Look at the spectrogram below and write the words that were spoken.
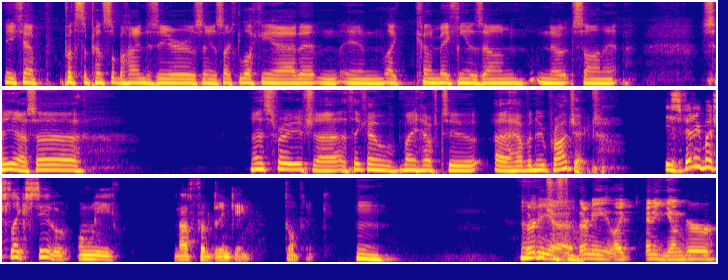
he kind of puts the pencil behind his ears and he's like looking at it and, and like kind of making his own notes on it. So yes, uh, that's very interesting. I think I might have to uh, have a new project. It's very much like still, only not for drinking. Don't drink. Hmm. Are there any, uh, Interesting. there any like any younger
